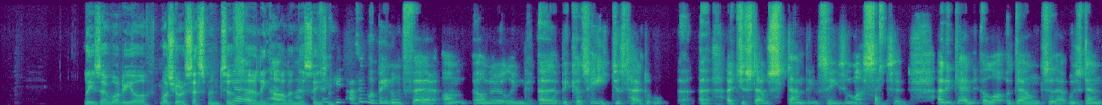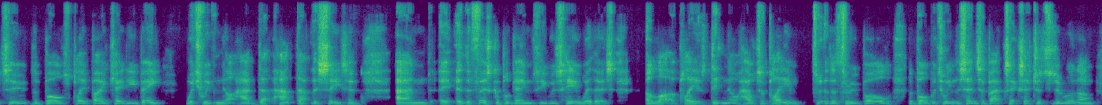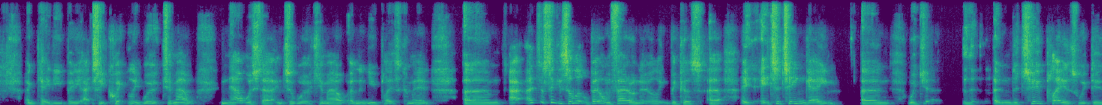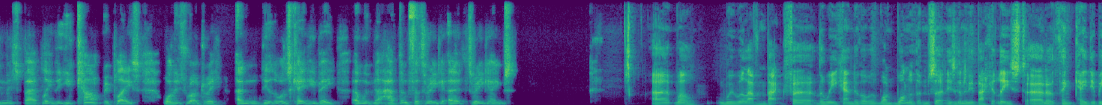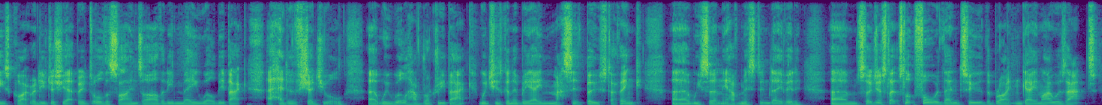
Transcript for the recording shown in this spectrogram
Lizo, what are your what's your assessment of yeah, Erling Haaland um, this season? I think, I think, we're being unfair on on Erling uh, because he just had a, a, a, just outstanding season last season, and again, a lot of down to that was down to the balls played by KDB, which we've not had that had that this season. And uh, the first couple of games he was here with us, a lot of players didn't know how to play him the through ball, the ball between the centre backs, etc., to run on. And KDB actually quickly worked him out. Now we're starting to work him out, and the new players come in. Um, I, I, just think it's a little bit unfair on Erling because uh, it, it's a team game, and we. and the two players we do miss badly that you can't replace, one is Rodri and the other one's KDB, and we've not had them for three uh, three games. Uh, well, we will have them back for the weekend. Or one one of them certainly is going to be back at least. Uh, I don't think KDB is quite ready just yet, but all the signs are that he may well be back ahead of schedule. Uh, we will have Rodri back, which is going to be a massive boost. I think uh, we certainly have missed him, David. Um, so just let's look forward then to the Brighton game. I was at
